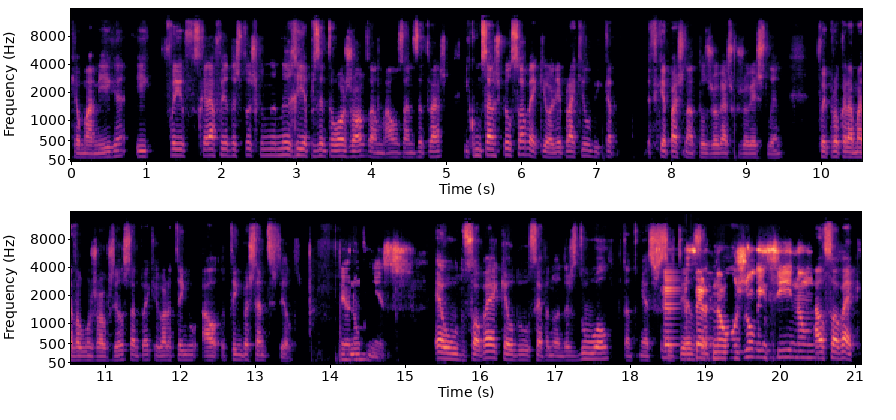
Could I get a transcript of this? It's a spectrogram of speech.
que é uma amiga, e foi, se calhar foi uma das pessoas que me reapresentou aos jogos há, há uns anos atrás. E começámos pelo Sobek. Eu olhei para aquilo e fiquei apaixonado pelo jogo, acho que o jogo é excelente. Foi procurar mais alguns jogos deles, tanto é que agora tenho, tenho bastantes deles. Eu não conheço. É o do Sobek, é o do Seven Wonders Duel, portanto conheces de certeza. certo, não, o jogo em si não. Ah, o Sobek.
